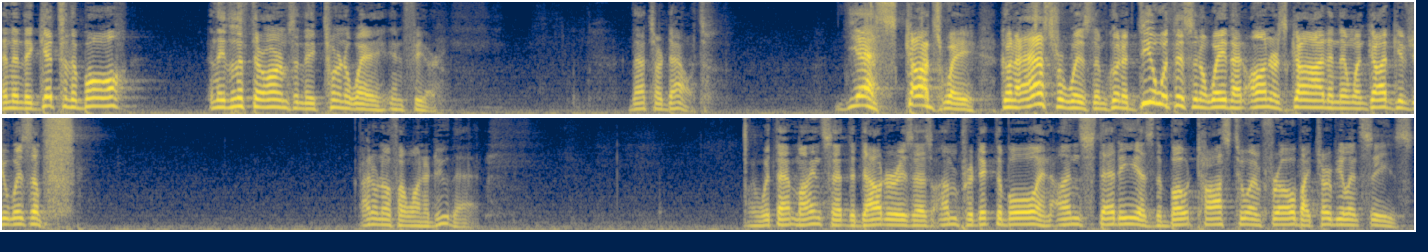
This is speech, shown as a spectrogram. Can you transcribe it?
And then they get to the ball and they lift their arms and they turn away in fear. That's our doubt. Yes, God's way. Going to ask for wisdom. Going to deal with this in a way that honors God. And then when God gives you wisdom, I don't know if I want to do that. And with that mindset, the doubter is as unpredictable and unsteady as the boat tossed to and fro by turbulent seas.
